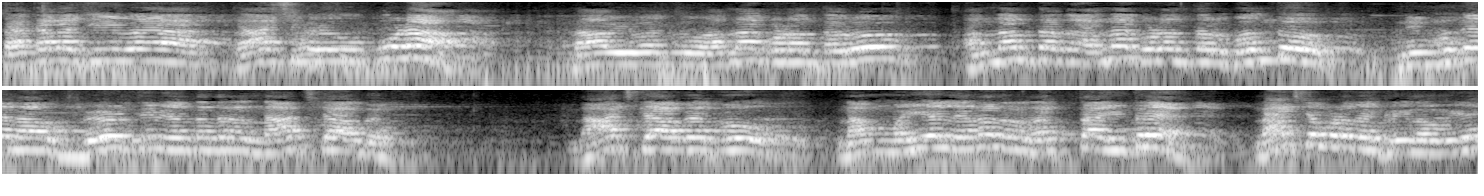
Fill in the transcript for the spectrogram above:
ಸಕಲ ಜೀವ ರಾಶಿಗಳಿಗೂ ಕೂಡ ನಾವು ಇವತ್ತು ಅನ್ನ ಕೊಡೋಂಥವ್ರು, ಅನ್ನಂತ ಅನ್ನ ಕೊಡೋಂಥವ್ರು ಬಂದು ನಿಮ್ ಮುಂದೆ ನಾವು ಬೇಡ್ತೀವಿ ಅಂತಂದ್ರೆ ನಾಚಿಕೆ ಆಗ್ಬೇಕು. ನಾಚಿಕೆ ಆಗ್ಬೇಕು. ನಮ್ಮ ಮೈಯಲ್ಲಿ ಏನಾದ್ರು ರಕ್ತ ಇದ್ರೆ ನಾಚಿಕೆ ಪಡ್ಬೇಕ್ರಿ ನಮಗೆ.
